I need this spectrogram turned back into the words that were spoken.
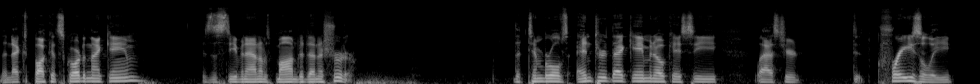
The next bucket scored in that game is the Steven Adams bomb to Dennis Schroeder. The Timberwolves entered that game in OKC last year crazily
